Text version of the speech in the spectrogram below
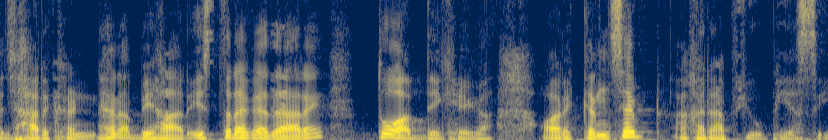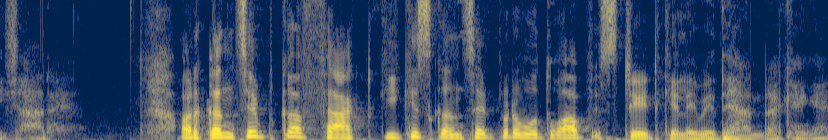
झारखंड, है ना, बिहार, इस तरह का जा रहे हैं तो आप देखेगा और कंसेप्ट अगर आप यूपीएससी जा रहे हैं और कंसेप्ट का फैक्ट कि किस कंसेप्ट पर वो तो आप स्टेट के लिए भी ध्यान रखेंगे।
